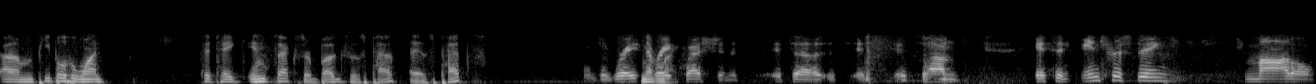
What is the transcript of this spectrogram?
um, people who want to take insects or bugs as pets as pets? It's a great Never great mind. question. It's it's a it's it's it's um it's an interesting model,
